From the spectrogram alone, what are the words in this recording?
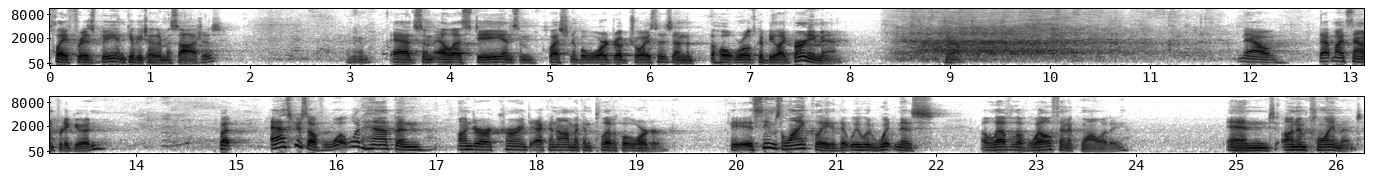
play frisbee and give each other massages, you know, add some LSD and some questionable wardrobe choices, and the, the whole world could be like Burning Man. Now, that might sound pretty good, but ask yourself what would happen under our current economic and political order? Okay, it seems likely that we would witness a level of wealth inequality and unemployment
